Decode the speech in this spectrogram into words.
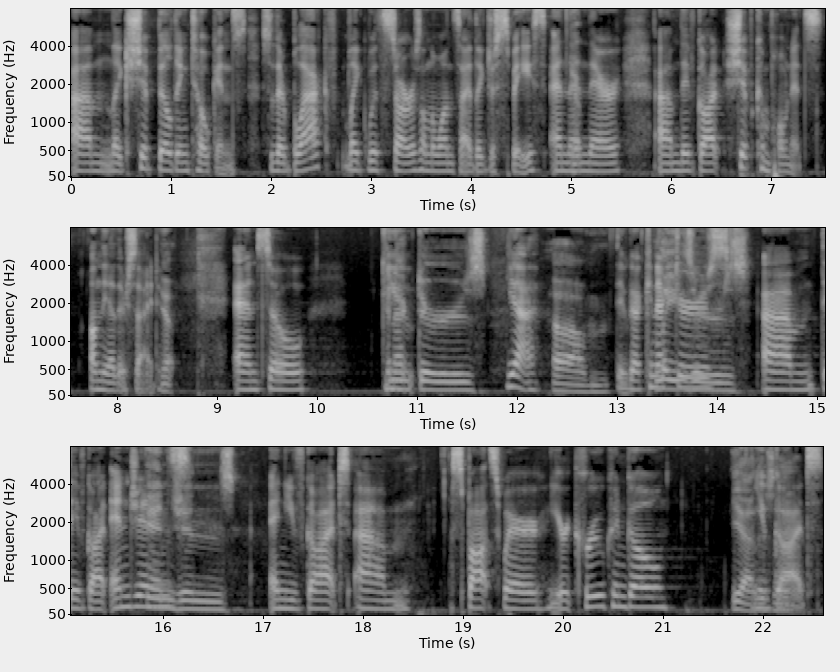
um, like shipbuilding tokens. So they're black, like with stars on the one side, like just space, and then Yep. they're um, they've got ship components on the other side. Yep. And so you- Connectors, yeah, um, they've got connectors. lasers, Um, they've got engines, engines. and you've got um, spots where your crew can go. Yeah, You've like got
